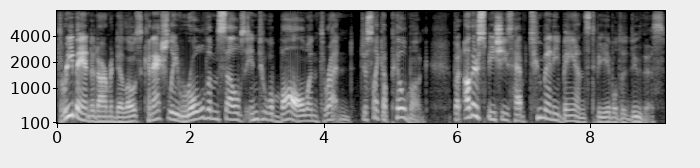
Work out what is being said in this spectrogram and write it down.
Three banded armadillos can actually roll themselves into a ball when threatened, just like a pill bug, but other species have too many bands to be able to do this.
